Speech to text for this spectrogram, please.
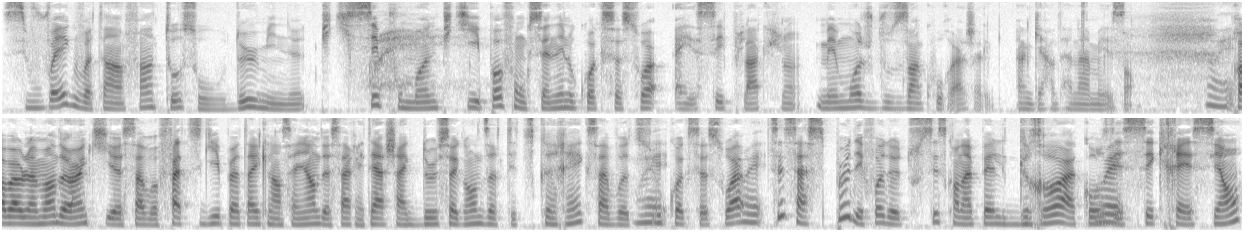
si vous voyez que votre enfant tousse aux deux minutes, puis qu'il s'époumonne, puis qu'il n'est pas fonctionnel ou quoi que ce soit, hey, c'est plate, là. Mais moi, je vous encourage à le, à le garder à la maison. Ouais. Probablement, de un, qui, euh, ça va fatiguer peut-être l'enseignant de s'arrêter à chaque deux secondes, dire T'es-tu correct, ça va-tu Ouais. ou quoi que ce soit. Ouais. Tu sais, ça se peut des fois de tousser ce qu'on appelle gras à cause des sécrétions.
